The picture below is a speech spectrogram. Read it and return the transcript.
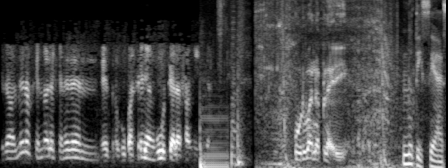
pero al menos que no le generen eh, preocupación y angustia a la familia. Urbana Play Noticias.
